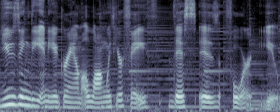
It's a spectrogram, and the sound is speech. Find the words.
using the Enneagram along with your faith, this is for you.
